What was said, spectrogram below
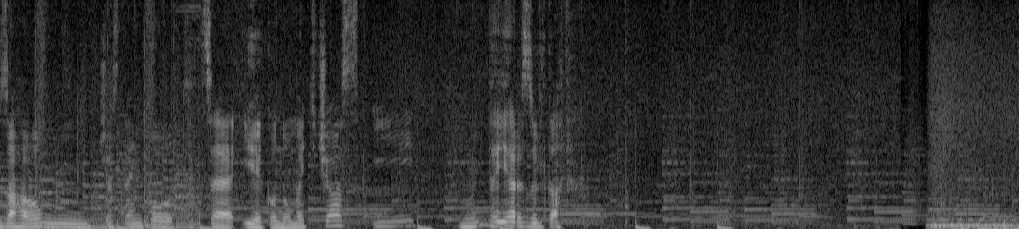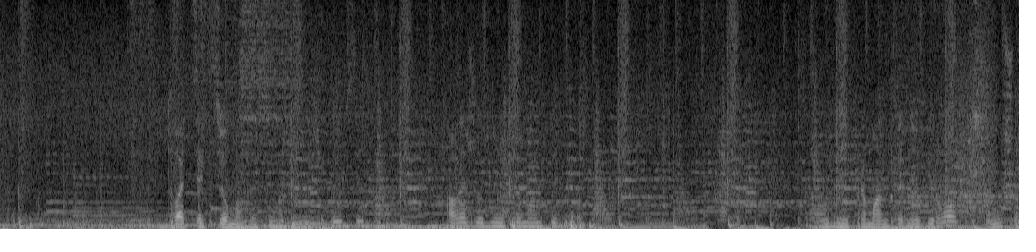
Загалом частенько це і економить час, і ну, і дає результат. Двадцять сьомого сьогодні зачепився, але жодної приманки. Жодної приманки не обірвав, тому що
